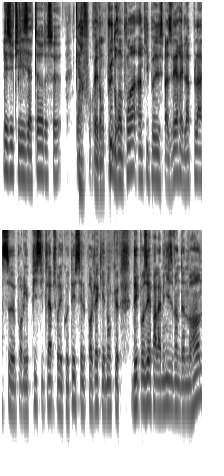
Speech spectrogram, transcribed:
les utilisateurs de ce carrefour. donc plus de ronds-points, un petit peu d'espace vert et de la place pour les pistes cyclables sur les côtés. C'est le projet qui est donc déposé par la ministre Van den Brand.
